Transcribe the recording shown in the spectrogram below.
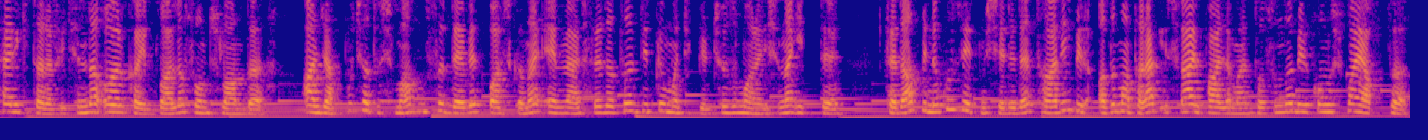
her iki taraf için de ağır kayıplarla sonuçlandı. Ancak bu çatışma Mısır Devlet Başkanı Enver Sedat'ı diplomatik bir çözüm arayışına itti. Sedat 1977'de tarihi bir adım atarak İsrail parlamentosunda bir konuşma yaptı.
